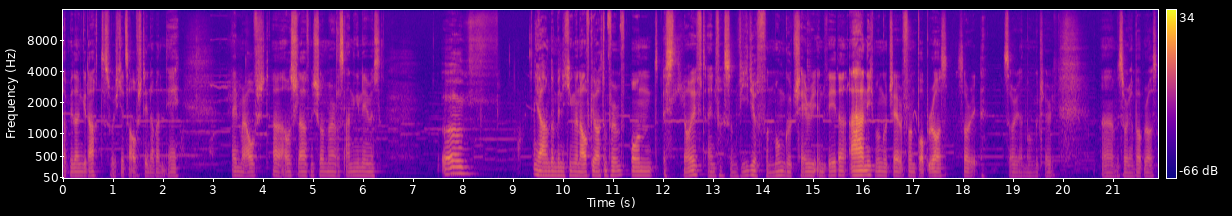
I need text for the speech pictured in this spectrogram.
Hab mir dann gedacht, soll ich jetzt aufstehen, aber nee. Einmal auf, äh, ausschlafen ist schon mal was Angenehmes. Ähm, ja, und dann bin ich irgendwann aufgewacht um 5 und es läuft einfach so ein Video von Mongo Cherry entweder. Ah, nicht Mongo Cherry, von Bob Ross. Sorry. Sorry an Mongo Cherry. Ähm, sorry an Bob Ross.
